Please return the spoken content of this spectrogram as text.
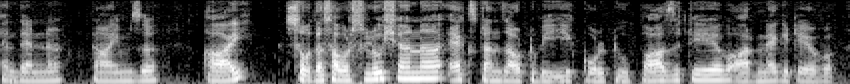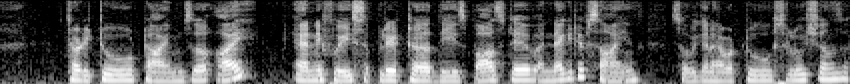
and then times i. So thus our solution x turns out to be equal to positive or negative 32 times i and if we split uh, these positive and negative signs so we're going to have two solutions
